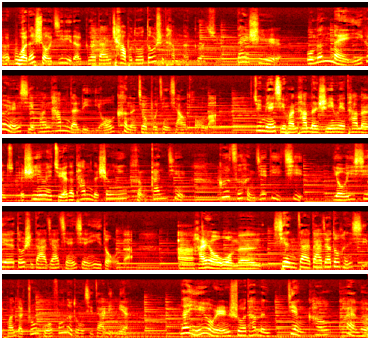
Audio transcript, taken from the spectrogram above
呃我的手机里的歌单差不多都是他们的歌曲，但是我们每一个人喜欢他们的理由可能就不尽相同了。俊棉喜欢他们是因为他们是因为觉得他们的声音很干净，歌词很接地气，有一些都是大家浅显易懂的，啊，还有我们现在大家都很喜欢的中国风的东西在里面。那也有人说他们健康、快乐、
